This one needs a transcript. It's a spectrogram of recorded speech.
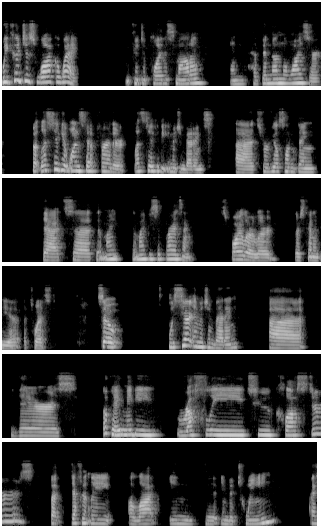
We could just walk away. we could deploy this model and have been none the wiser. But let's take it one step further. Let's take the image embeddings uh, to reveal something that uh, that might that might be surprising. Spoiler alert: there's going to be a, a, twist. So we see our image embedding. Uh, there's okay, maybe roughly two clusters, but definitely a lot in the in between. I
